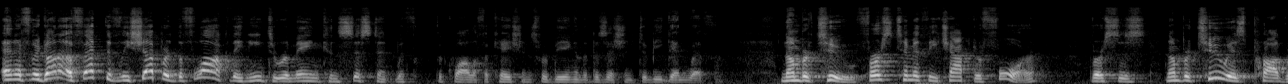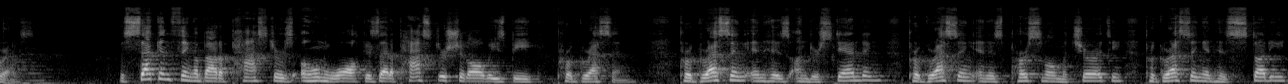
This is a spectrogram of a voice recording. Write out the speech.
And if they're going to effectively shepherd the flock, they need to remain consistent with the qualifications for being in the position to begin with. Number two, 1 Timothy chapter 4, verses number two is progress. The second thing about a pastor's own walk is that a pastor should always be progressing. Progressing in his understanding, progressing in his personal maturity, progressing in his study,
